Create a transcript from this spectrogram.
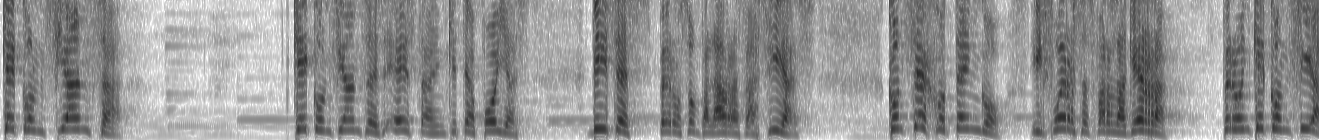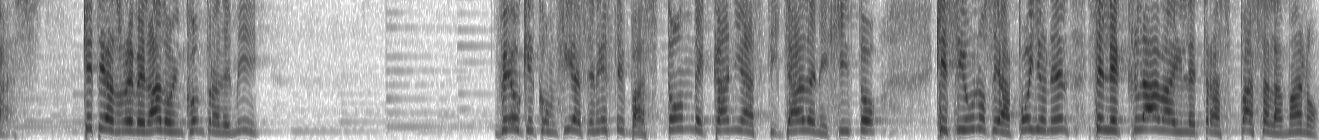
qué confianza ¿Qué confianza es esta en que te apoyas? Dices, pero son palabras vacías. Consejo tengo y fuerzas para la guerra, pero ¿en qué confías? ¿Qué te has revelado en contra de mí? Veo que confías en este bastón de caña astillada en Egipto, que si uno se apoya en él, se le clava y le traspasa la mano.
